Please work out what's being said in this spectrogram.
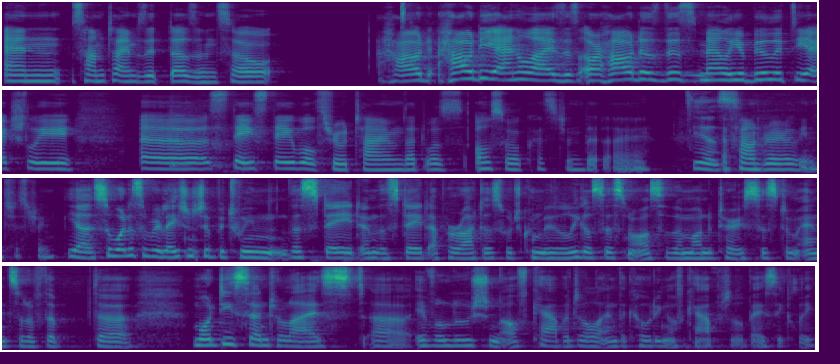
and sometimes it doesn't. So how, how do you analyze this or how does this malleability actually uh, stay stable through time? That was also a question that I, Yes. I found really interesting. Yeah, so what is the relationship between the state and the state apparatus, which can be the legal system, also the monetary system, and sort of the, the more decentralized uh, evolution of capital and the coding of capital, basically?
